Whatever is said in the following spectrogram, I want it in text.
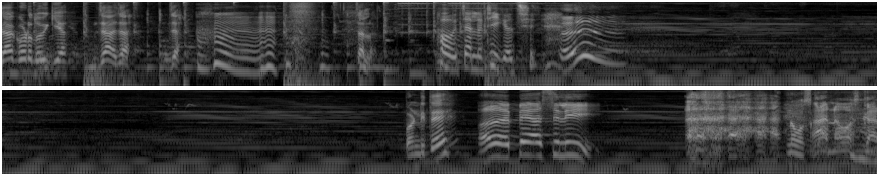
ଯା ଗୋଡ଼ ଧୋଇକିଆ ଯା ଯା ଯା ଚାଲ ହଉ ଚାଲ ଠିକ ଅଛି ପଣ୍ଡିତେ ଏବେ ଆସିଲି নমস্কার নমস্কার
